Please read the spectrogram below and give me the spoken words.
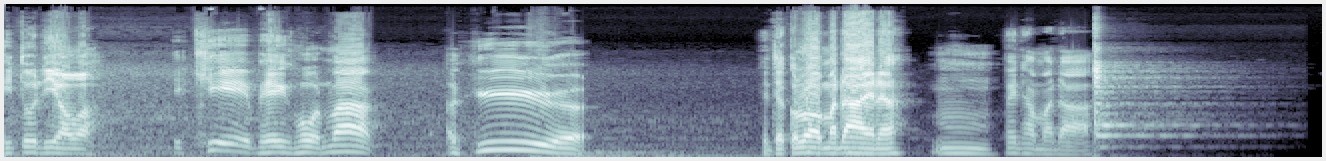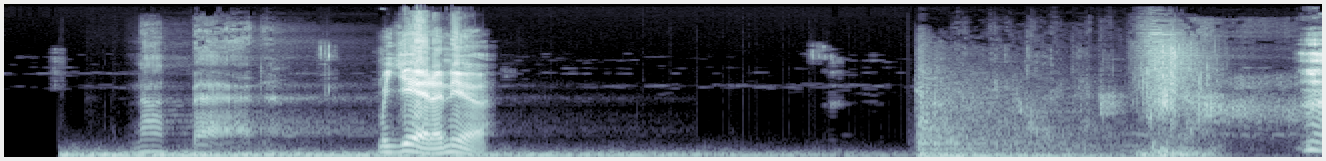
มีตัวเดียวอะอีกขี้เพลงโหดมากอะคือแต่ก็รอดมาได้นะ อืม ไม่ธรรมดา Not bad. ไม่แย่นะเนี่ยเอื้อ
